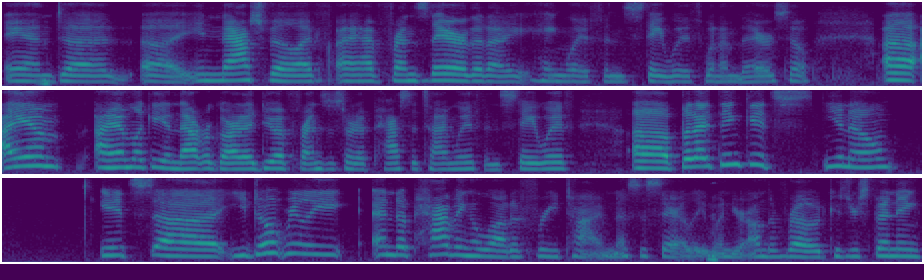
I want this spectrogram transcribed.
and uh, uh, in Nashville, I've I have friends there that I hang with and stay with when I'm there. So uh, I am I am lucky in that regard. I do have friends to sort of pass the time with and stay with. Uh, but I think it's you know, it's uh, you don't really end up having a lot of free time necessarily when you're on the road because you're spending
